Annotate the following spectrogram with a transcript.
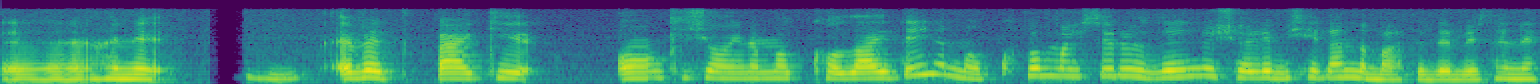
E, hani evet belki 10 kişi oynamak kolay değil ama kupa maçları üzerinde şöyle bir şeyden de bahsedebiliriz. Hani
